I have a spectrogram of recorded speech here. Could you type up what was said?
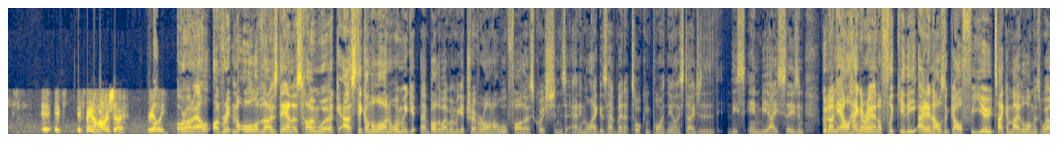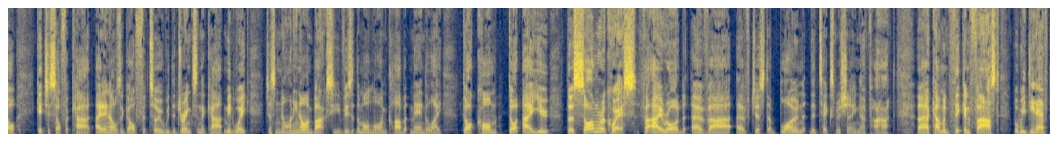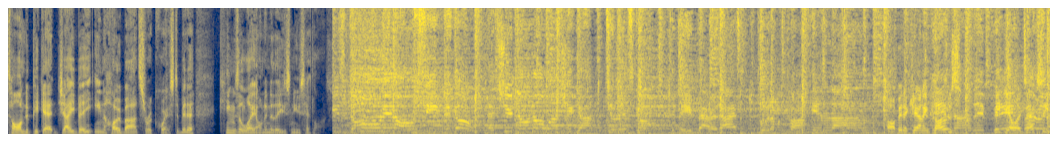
it, it's it's been a horror show, really. All right, Al. I've written all of those down as homework. Uh, stick on the line when we get. And by the way, when we get Trevor on, I will fire those questions at him. Lakers have been a talking point in the early stages of this NBA season. Good on you, Al. Hang around. I'll flick you the 18 holes of golf for you. Take a mate along as well. Get yourself a cart. 18 holes of golf for two with the drinks in the cart midweek. Just 99 bucks. You visit them online, club at mandalay.com.au. The song requests for A Rod have, uh, have just blown the text machine apart. They are coming thick and fast, but we did have time to pick out JB in Hobart's request. A bit of Kings of Leon into these news headlines. Oh, a bit of Counting Crows. Big Yellow Taxi.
